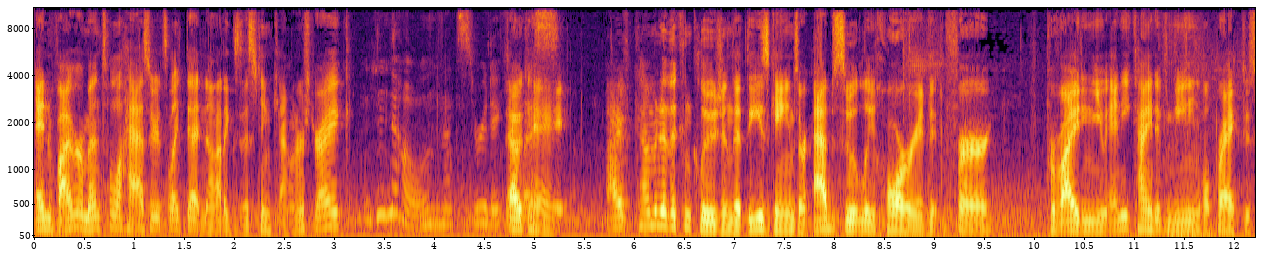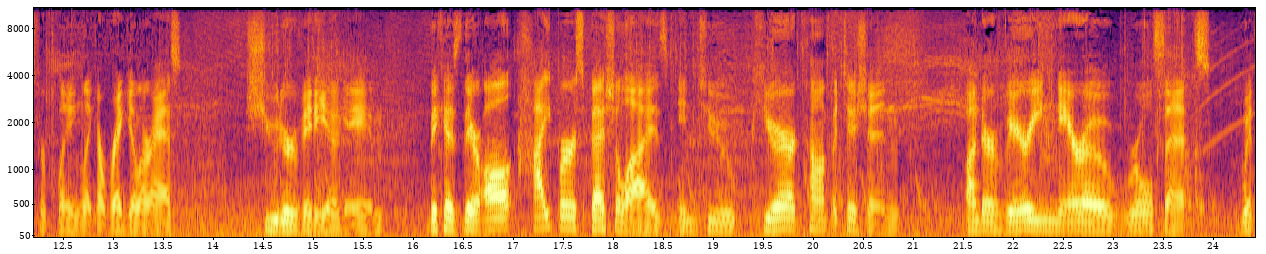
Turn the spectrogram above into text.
environmental hazards like that not exist in Counter Strike? No, that's ridiculous. Okay. I've come to the conclusion that these games are absolutely horrid for providing you any kind of meaningful practice for playing like a regular ass shooter video game because they're all hyper specialized into pure competition under very narrow rule sets with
